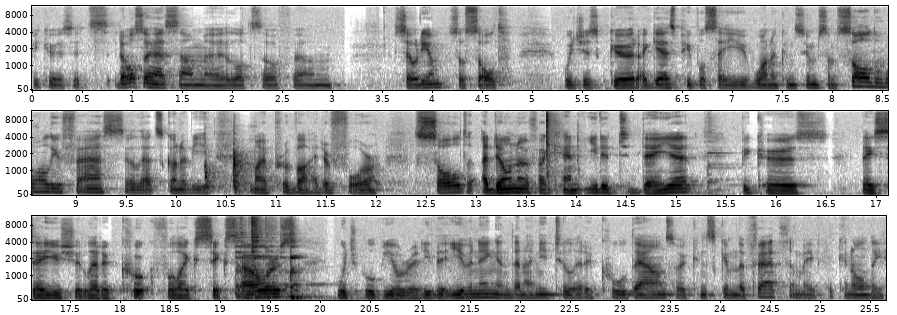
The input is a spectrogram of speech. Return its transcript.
because it's it also has some uh, lots of um, sodium, so salt, which is good. I guess people say you want to consume some salt while you fast, so that's gonna be my provider for salt. I don't know if I can eat it today yet because they say you should let it cook for like six hours which will be already the evening and then I need to let it cool down so I can skim the fat so maybe I can only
